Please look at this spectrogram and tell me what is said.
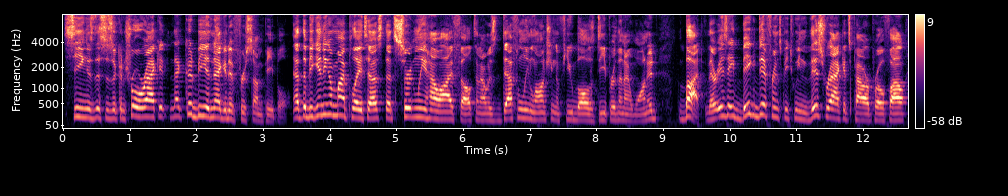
seeing as this is a control racket, that could be a negative for some people. At the beginning of my playtest, that's certainly how I felt, and I was definitely launching a few balls deeper than I wanted, But there is a big difference between this racket's power profile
